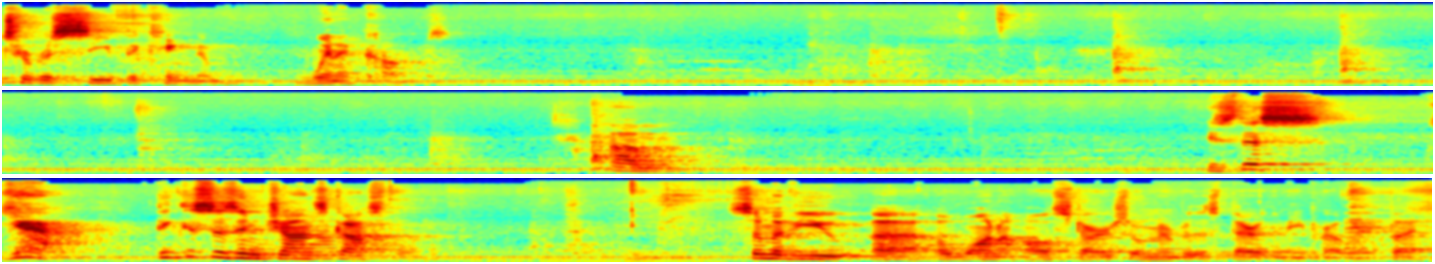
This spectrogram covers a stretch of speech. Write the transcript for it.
to receive the kingdom when it comes. Um, is this, yeah, I think this is in John's Gospel. Some of you uh, Awana All Stars will remember this better than me, probably, but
